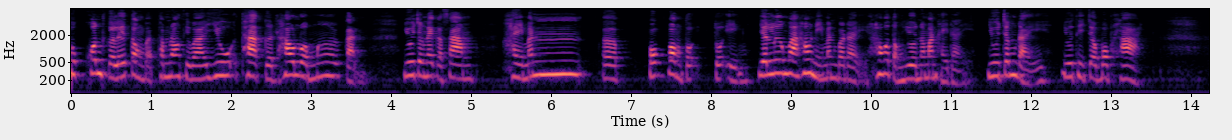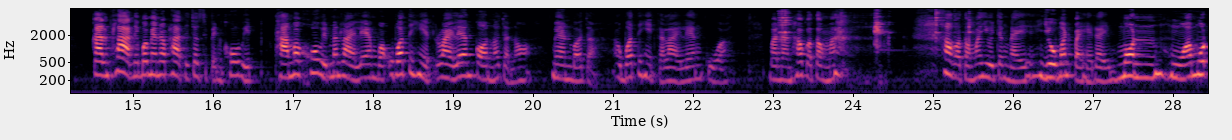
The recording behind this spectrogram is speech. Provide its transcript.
ทุกคนก็เลยต้องแบบทำนองที่ว่าอยู่ถ้าเกิดเฮารวมมือกันอยู่จังไดก็ซ้ำ ให้มันปกป้องตัวตัวเอง อย่าลืมว่าเฮานี่มันบ่ได้เฮาก็ต้องอยู่นํมันให้ได้อยู่จังใดอยู่ที่เจ้าบ่พลาด การพลาดนี่บ่แม่นว่าพลาดที่เจ้าสิเป็นโควิด ถามว่าโควิดมันร้ายแรงบ่อุบัติเหตุร้ายแรงก่อนเนาะจ้ะเนาะแม่นบ่จ้ะอุบัติเหตุก็ร้ายแรงกลัวบัดนั้นเฮาก็ต้องมาเฮาก็ต้องมาอยู่จังใดอยู่มันไปให้ได้มนหัวมุด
